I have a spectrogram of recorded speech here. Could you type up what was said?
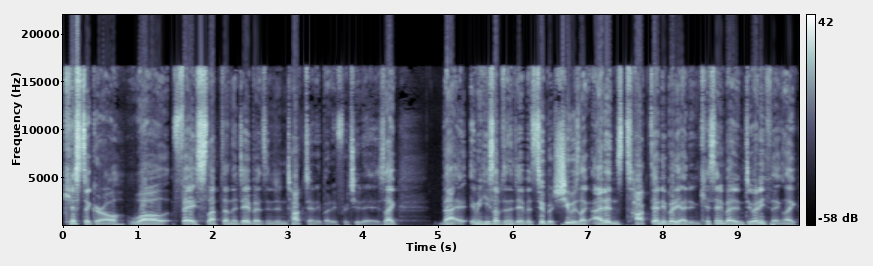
kissed a girl while Faye slept on the daybeds and didn't talk to anybody for two days. Like that. I mean, he slept in the daybeds too, but she was like, I didn't talk to anybody. I didn't kiss anybody. I didn't do anything. Like,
